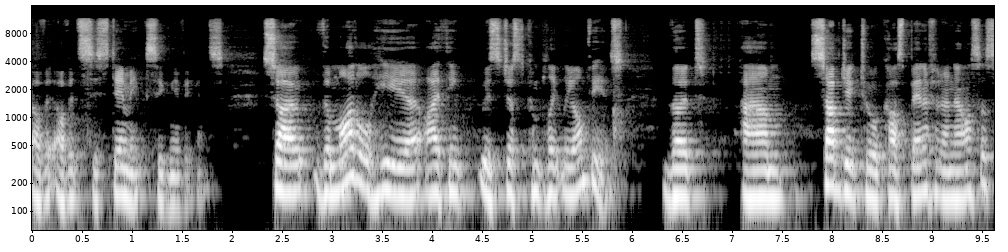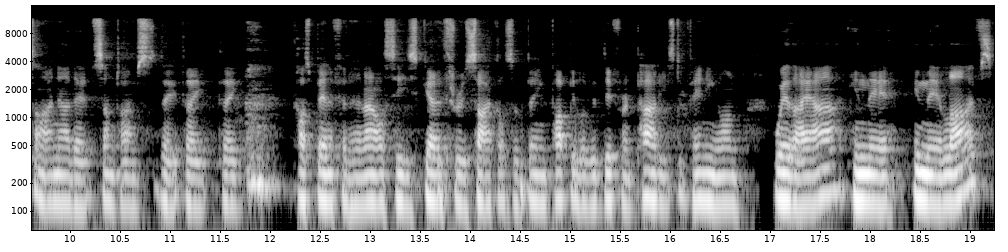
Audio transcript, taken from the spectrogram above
of, of its systemic significance. So the model here, I think, is just completely obvious that um, subject to a cost-benefit analysis, and I know that sometimes they, they, they cost-benefit analyses go through cycles of being popular with different parties depending on where they are in their in their lives.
